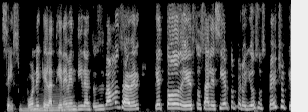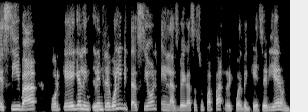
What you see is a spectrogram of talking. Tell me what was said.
Se supone que la tiene Mm. vendida, entonces vamos a ver que todo de esto sale cierto, pero yo sospecho que sí va, porque ella le, le entregó la invitación en Las Vegas a su papá. Recuerden que se vieron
